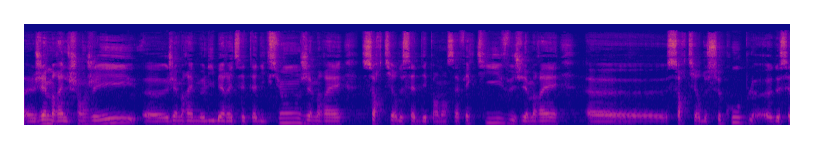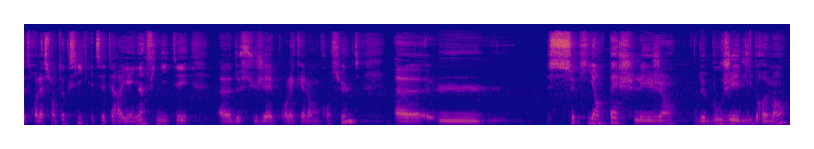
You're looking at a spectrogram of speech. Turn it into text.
Euh, j'aimerais le changer, euh, j'aimerais me libérer de cette addiction, j'aimerais sortir de cette dépendance affective, j'aimerais euh, sortir de ce couple, de cette relation toxique, etc. Il y a une infinité de sujets pour lesquels on me consulte. ce qui empêche les gens de bouger librement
